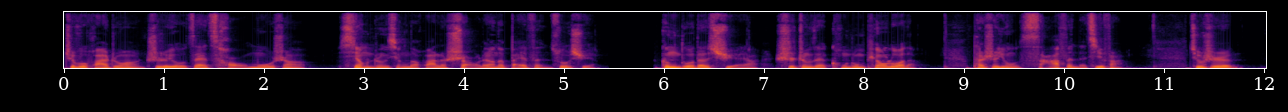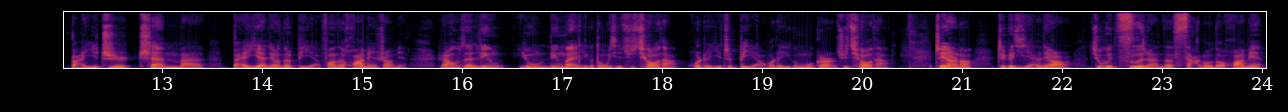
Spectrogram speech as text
这幅画中啊，只有在草木上象征性的画了少量的白粉做雪，更多的雪呀是正在空中飘落的。它是用撒粉的技法，就是把一支蘸满白颜料的笔放在画面上面，然后再另用另外一个东西去敲它，或者一支笔啊或者一个木杆去敲它，这样呢，这个颜料就会自然的洒落到画面，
